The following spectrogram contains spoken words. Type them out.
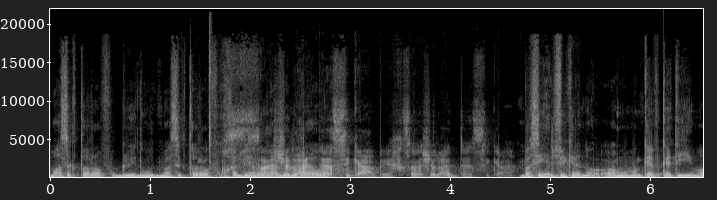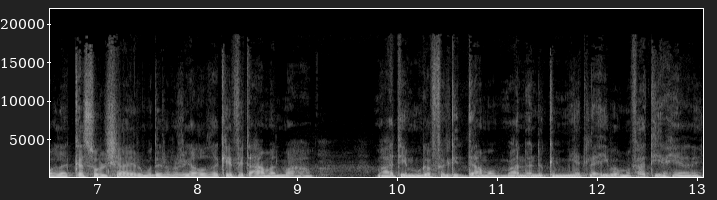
ماسك طرف وجرينوود ماسك طرف وخلينا رونالدو سانشو لحد هسه كعب يا أخي سانشو لحد هسه كعب. بس هي الفكرة إنه عموما كيف ك team ولا كسولشاير مدرب الرياضة ده كيف يتعامل مع مع team مقفل قدامه؟ مع إنه عنده كمية لعيبة مفاتيح يعني.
